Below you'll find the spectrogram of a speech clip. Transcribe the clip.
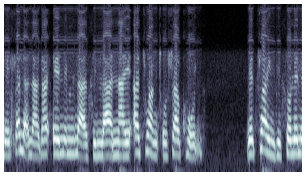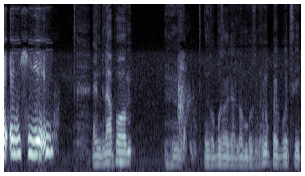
behlala la ka-N emlazi la naye athi wangicosha khona. Bethiwa ngisolele emshiyeni. And lapho mhm, ngizobuza kanjani lo mbuzo? Ngifuna ukubheka ukuthi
